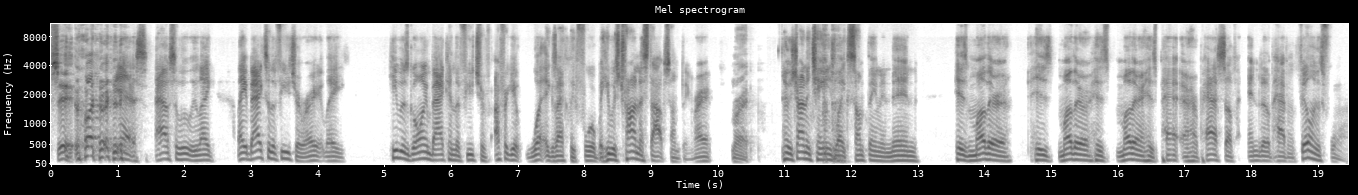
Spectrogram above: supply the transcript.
Shit. yes, absolutely. Like like Back to the Future, right? Like he was going back in the future. I forget what exactly for, but he was trying to stop something, right? Right. He was trying to change like something, and then his mother, his mother, his mother, and his past and her past self ended up having feelings for him.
